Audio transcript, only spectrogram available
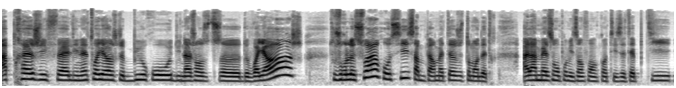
Après, j'ai fait les nettoyages de bureau d'une agence euh, de voyage. Toujours le soir aussi, ça me permettait justement d'être à la maison pour mes enfants quand ils étaient petits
